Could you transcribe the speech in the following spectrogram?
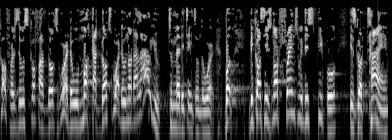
scoffers, they will scoff at God's word. They will mock at God's word. They will not allow you to meditate on the word. But because he's not friends with these people, he's got time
